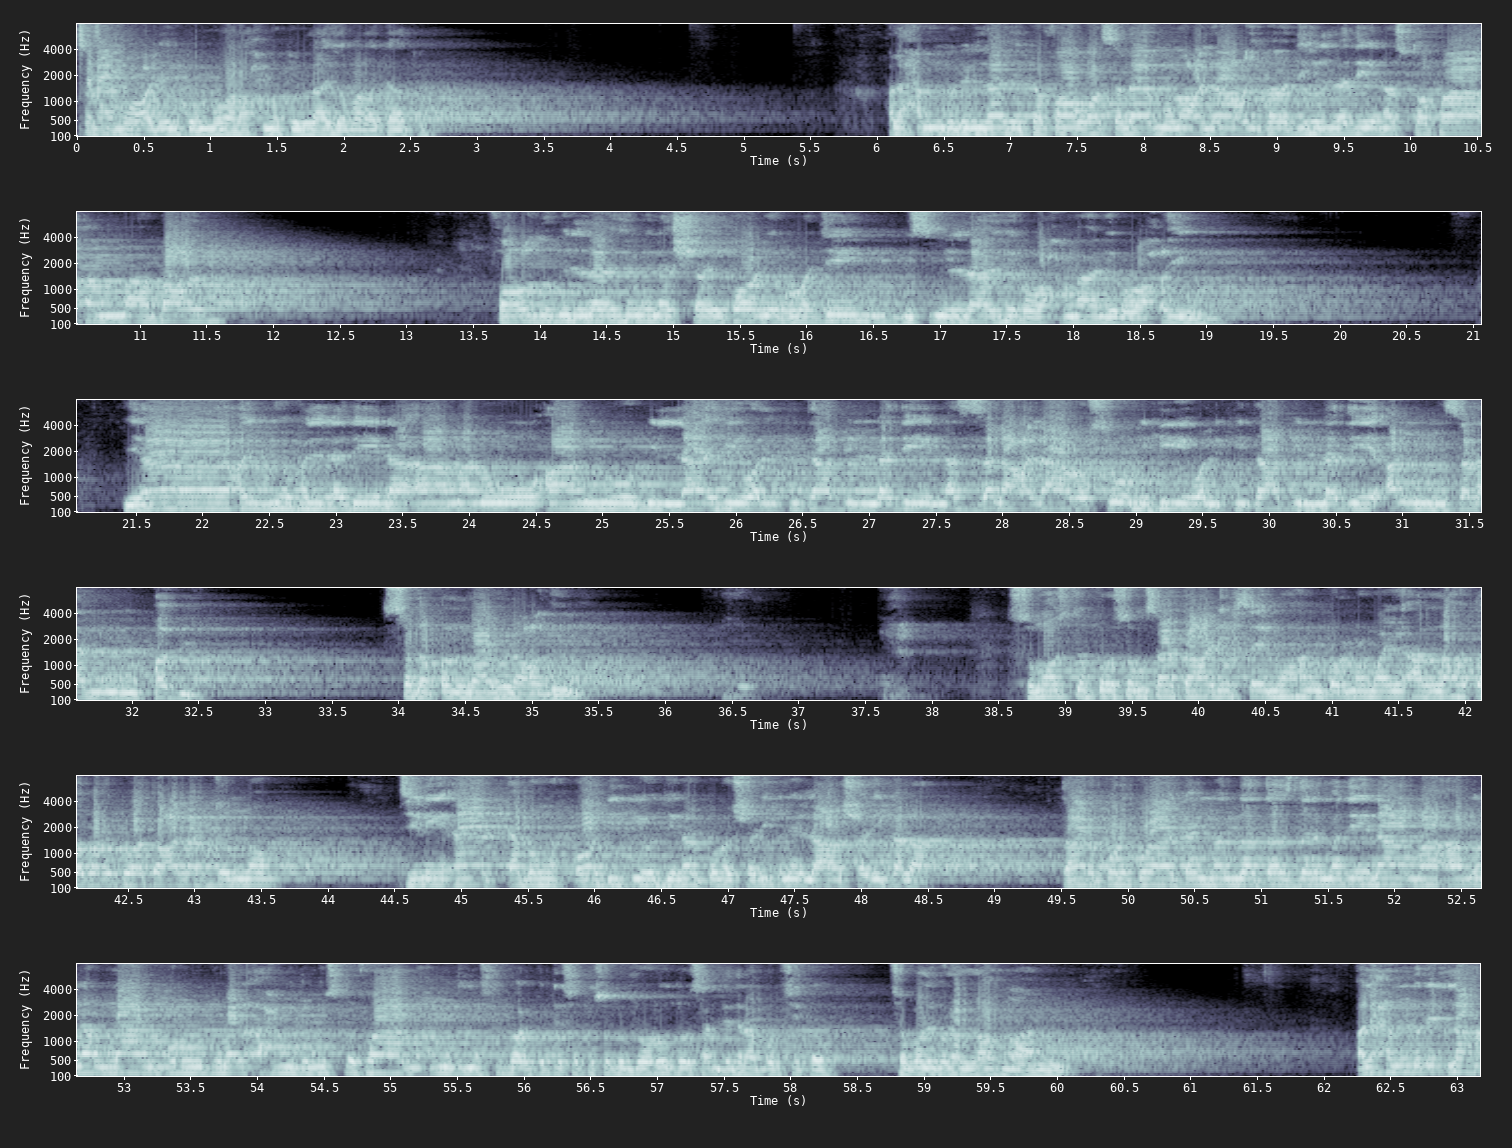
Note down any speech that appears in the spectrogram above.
السلام عليكم ورحمة الله وبركاته. الحمد لله كفى وسلام على عباده الذين اصطفى أما بعد. فأعوذ بالله من الشيطان الرجيم. بسم الله الرحمن الرحيم. يا أيها الذين آمنوا آمنوا بالله والكتاب الذي نزل على رسوله والكتاب الذي أنزل من قبل صدق الله العظيم সমস্ত প্রশংসা তারিফ সেই মহান করুণময় আল্লাহ তালার জন্য যিনি এক এবং অদ্বিতীয় যিনার কোনো শরিক নেই লা শরিক আলা তারপরে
